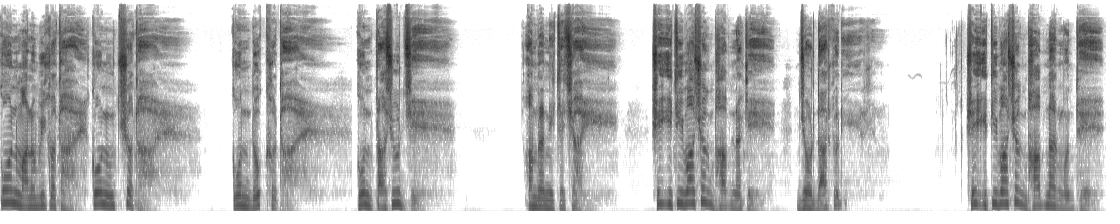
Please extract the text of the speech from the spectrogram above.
কোন মানবিকতায়, কোন উচ্চতায়, কোন দক্ষতায়, কোন প্রাচুর্যে আমরা নিতে চাই সেই ইতিবাচক ভাবনাকে জোরদার করি। সেই ইতিবাচক ভাবনার মধ্যে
